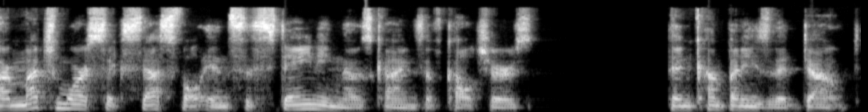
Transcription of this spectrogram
are much more successful in sustaining those kinds of cultures than companies that don't.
